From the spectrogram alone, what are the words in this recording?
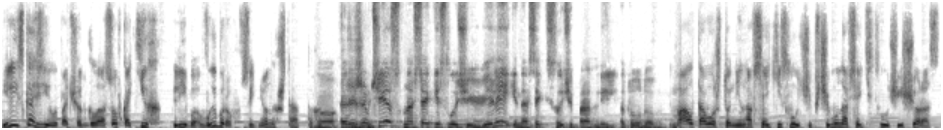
или исказила подсчет голосов каких-либо выборов в Соединенных Штатах. Но режим ЧС на всякий случай ввели и на всякий случай продлили. Это удобно. Мало того, что не на всякий случай. Почему на всякий случай? Еще раз.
